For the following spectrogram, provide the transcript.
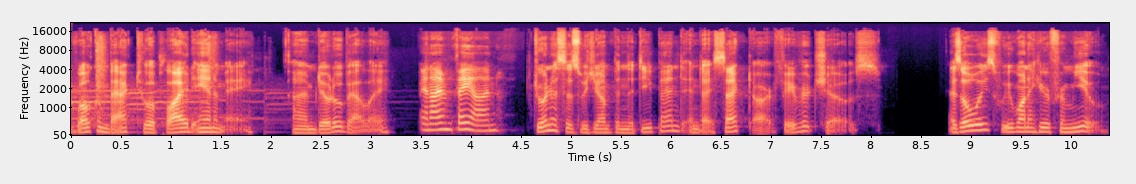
And welcome back to Applied Anime. I'm Dodo Ballet. And I'm Fayon. Join us as we jump in the deep end and dissect our favorite shows. As always, we want to hear from you.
